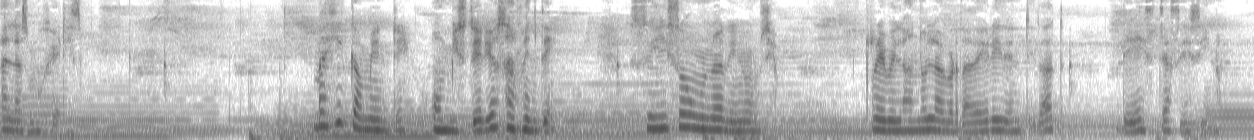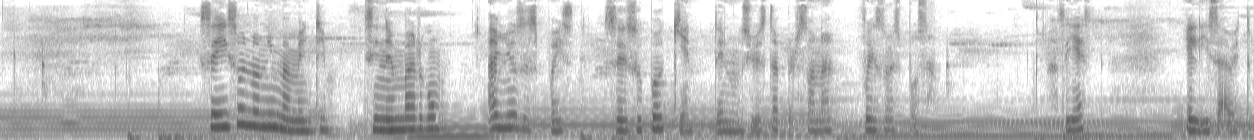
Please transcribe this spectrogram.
a las mujeres. Mágicamente o misteriosamente se hizo una denuncia revelando la verdadera identidad de este asesino. Se hizo anónimamente, sin embargo, años después se supo quién denunció a esta persona fue su esposa. Así es, Elizabeth.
